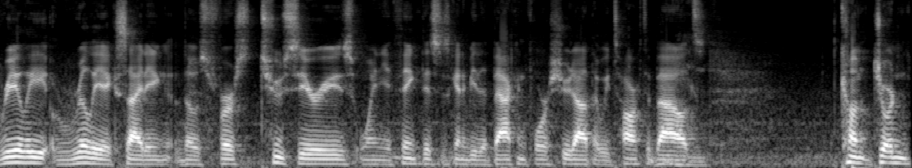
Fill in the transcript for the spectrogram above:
really, really exciting. Those first two series, when you think this is going to be the back and forth shootout that we talked about. Man. Come Jordan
